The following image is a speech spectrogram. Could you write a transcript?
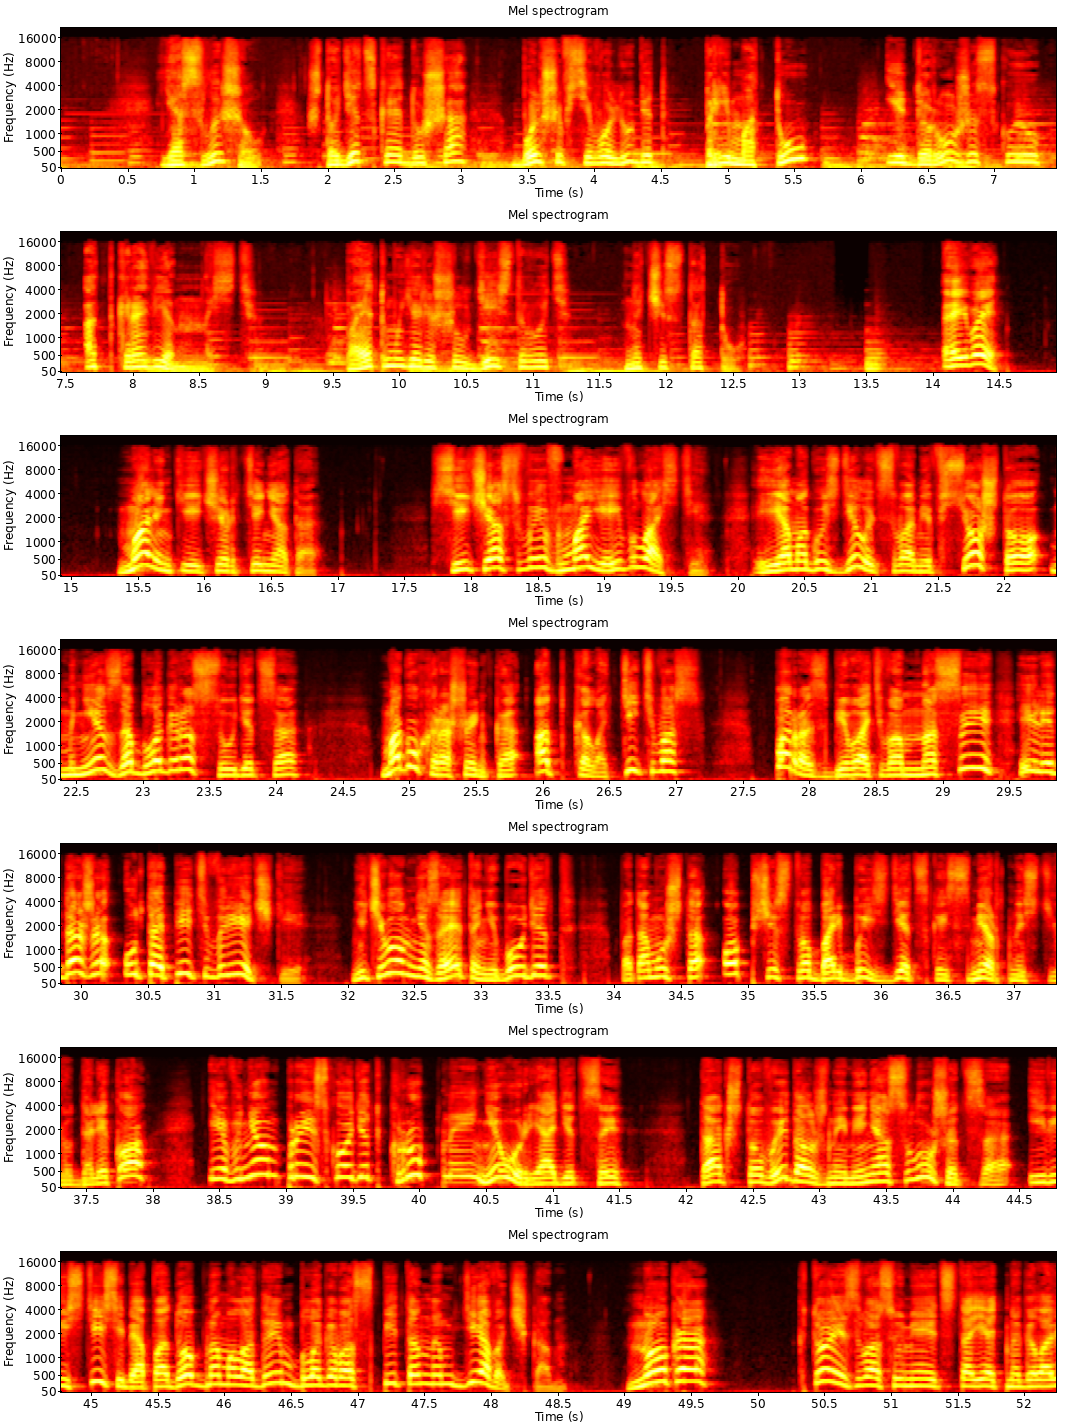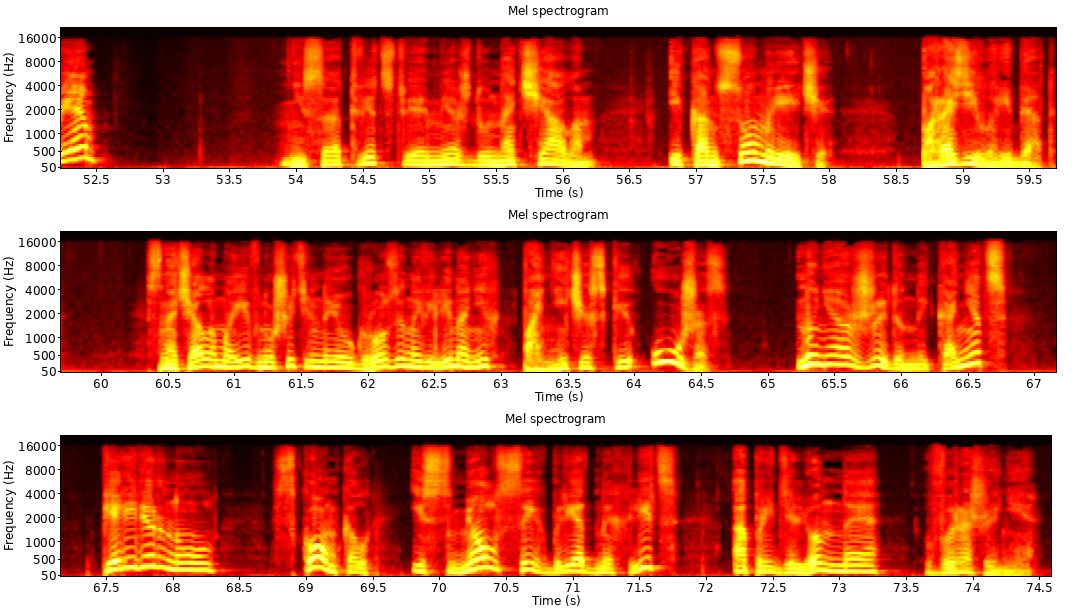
Я слышал, что детская душа больше всего любит прямоту и дружескую откровенность. Поэтому я решил действовать на чистоту. «Эй вы, маленькие чертенята! Сейчас вы в моей власти, я могу сделать с вами все, что мне заблагорассудится. Могу хорошенько отколотить вас, поразбивать вам носы или даже утопить в речке. Ничего мне за это не будет, потому что общество борьбы с детской смертностью далеко, и в нем происходят крупные неурядицы. Так что вы должны меня слушаться и вести себя подобно молодым благовоспитанным девочкам. Ну-ка, кто из вас умеет стоять на голове?» Несоответствие между началом и концом речи поразило ребят. Сначала мои внушительные угрозы навели на них панический ужас, но неожиданный конец перевернул, скомкал и смел с их бледных лиц определенное выражение.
